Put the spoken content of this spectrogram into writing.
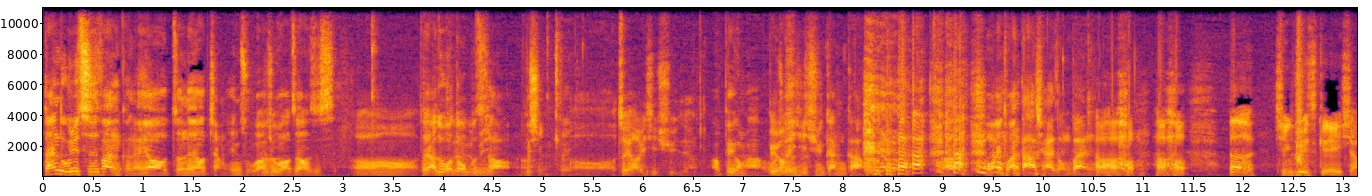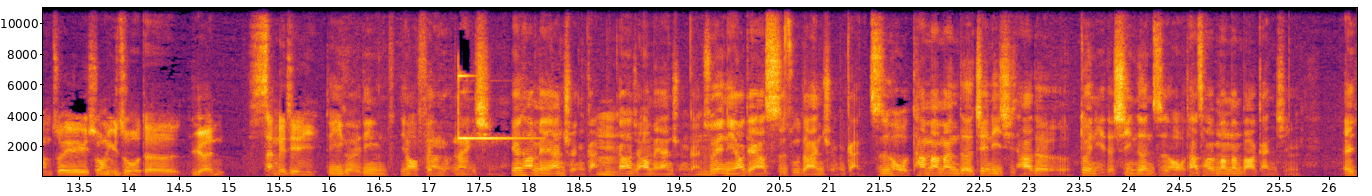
单独去吃饭，可能要真的要讲清楚，而且我要知道是谁。哦，对啊，如果都不知道，不行。对哦，最好一起去这样。啊，不用啊，我不用觉得一起去尴尬。啊，万一突然打起来怎么办？好好好，那请 Chris 给想追双鱼座的人三个建议。第一个一定要非常有耐心，因为他没安全感。嗯刚刚讲到没安全感，所以你要给他十足的安全感。之后他慢慢的建立起他的对你的信任之后，他才会慢慢把感情，哎，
